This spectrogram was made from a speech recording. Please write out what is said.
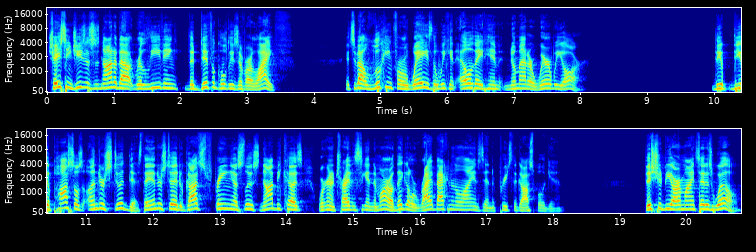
Chasing Jesus is not about relieving the difficulties of our life. It's about looking for ways that we can elevate Him no matter where we are. The, the apostles understood this. They understood God's bringing us loose not because we're going to try this again tomorrow. They go right back into the lion's den to preach the gospel again. This should be our mindset as well.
